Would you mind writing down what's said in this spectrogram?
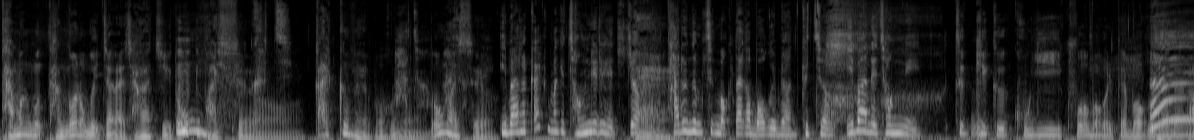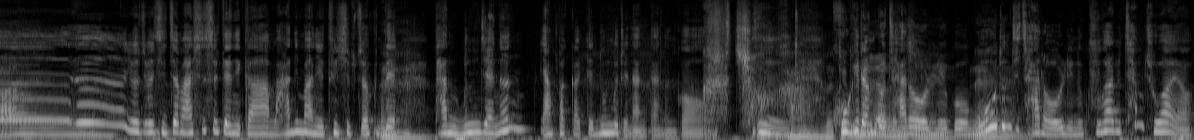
담은 담궈 놓은 거 있잖아요. 장아찌 너무 음, 맛있어요. 그치. 깔끔해요. 먹으면 맞아, 너무 맞아. 맛있어요. 입안을 깔끔하게 정리를 해주죠. 네. 다른 음식 먹다가 먹으면 그쵸. 입안에 정리. 특히 음. 그 고기 구워 먹을 때 먹으면은 아, 아 요즘에 진짜 맛있을 때니까 많이 많이 드십시오. 근데 네. 단 문제는 양파 깔 때 눈물이 난다는 거. 그렇죠. 음. 아, 고기랑도 잘 어울리고 네. 뭐든지 잘 어울리는 궁합이 참 좋아요.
